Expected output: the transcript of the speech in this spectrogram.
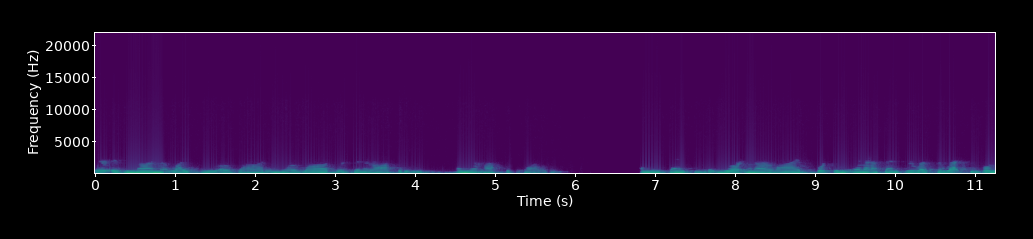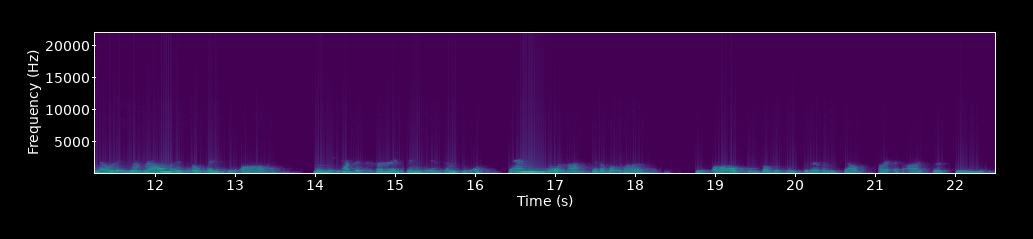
There is none like you, O God, in your love, your generosity, and your hospitality. And we thank you that you are in our lives, working in us and through us to let people know that your realm is open to all. And we have the courage and wisdom to extend your hospitable love to all people who consider themselves part of our church community.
